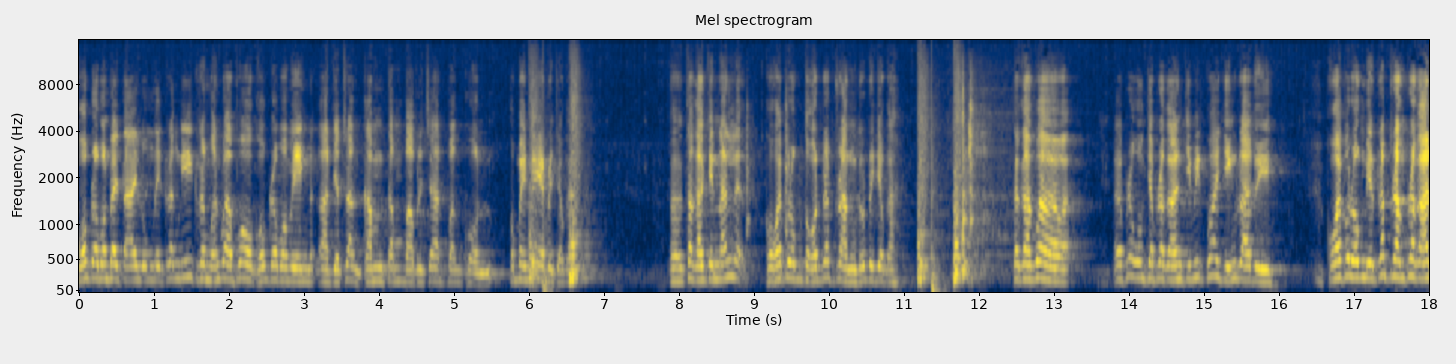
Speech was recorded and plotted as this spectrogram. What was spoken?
ของกระหม่อมได้ตายลงในครั้งนี้ก็เหมือนว่าพ่อของกระหม่อมเองอาจจะสร้างกรรมตำบาปประชาติบางคนก็ไม่แน่พระเจ้าค่ะเออถ้าหากเช่นนั้นแหละขอให้พระองค์ถอนรับสั่งถิดพระเจ้าค่ะถ้าหากว่าพระองค์จะประกาศชีวิตว่าหญิงราตรีขอให้พระองค์เดียรับสั่งประกาศ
